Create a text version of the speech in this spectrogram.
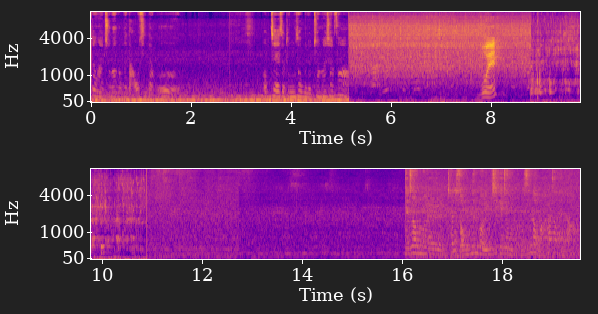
동안 중간검사 나오신다고 업체에서 동석을 요청하셔서 뭐해? 계정을 찾을 수 없는 걸 임시 계정으로 바꿔 쓴다고 막 하잖아요.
